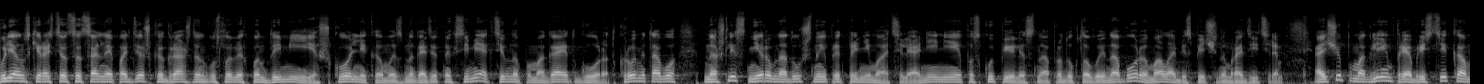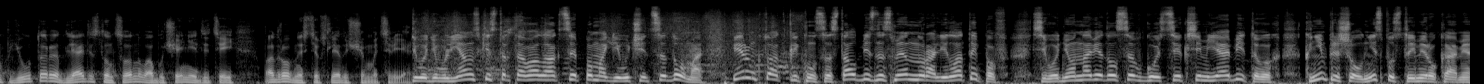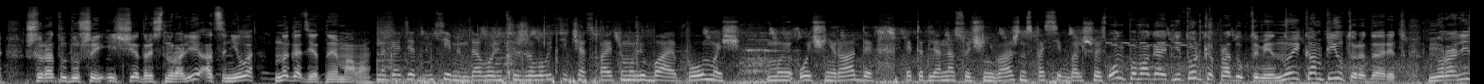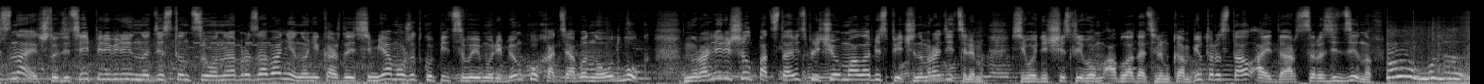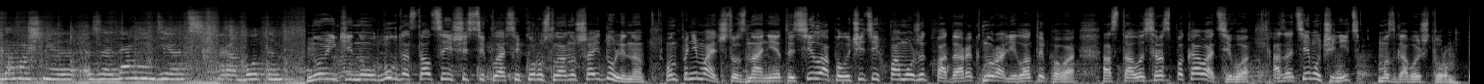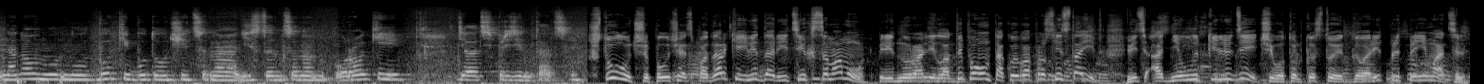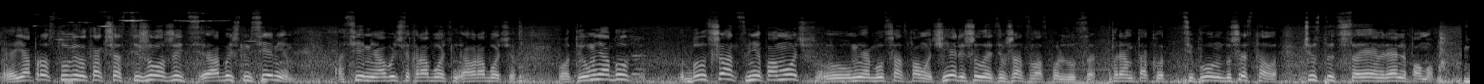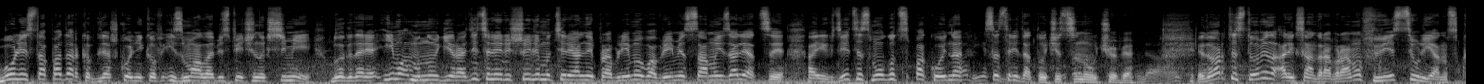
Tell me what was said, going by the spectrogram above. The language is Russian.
В Ульяновске растет социальная поддержка граждан в условиях пандемии. Школьникам из многодетных семей активно помогает город. Кроме того, нашлись неравнодушные предприниматели. Они не поскупились на продуктовые наборы малообеспеченным родителям. А еще помогли им приобрести компьютеры для дистанционного обучения детей. Подробности в следующем материале. Сегодня в Ульяновске стартовала акция «Помоги учиться дома». Первым, кто откликнулся, стал бизнесмен Нурали Латыпов. Сегодня он наведался в гости к семье Обитовых. К ним пришел не с пустыми руками. Широко Широту души и щедрость Нурали оценила многодетная мама. Многодетным семьям довольно тяжело сейчас, поэтому любая помощь, мы очень рады. Это для нас очень важно. Спасибо большое. Он помогает не только продуктами, но и компьютеры дарит. Нурали знает, что детей перевели на дистанционное образование, но не каждая семья может купить своему ребенку хотя бы ноутбук. Нурали решил подставить плечо малообеспеченным родителям. Сегодня счастливым обладателем компьютера стал Айдар Саразидзинов. Ну, буду домашнее задания делать, работы. Новенький ноутбук достался и шестикласснику Руслану Шайдулину. Он понимает, что знание – это сила, а получить их поможет подарок Нурали Латыпова. Осталось распаковать его, а затем учинить мозговой штурм. На новом ноутбуке буду учиться на дистанционном уроке, делать презентации. Что лучше, получать подарки или дарить их самому? Перед Нурали Латыповым такой вопрос не стоит. Ведь одни улыбки людей, чего только стоит, говорит предприниматель. Я просто увидел, как сейчас тяжело тяжело жить обычным семьям, а семьям обычных рабочих. Вот. И у меня был был шанс мне помочь, у меня был шанс помочь. Я решил этим шансом воспользоваться. Прям так вот тепло на душе стало. Чувствуется, что я им реально помог. Более ста подарков для школьников из малообеспеченных семей. Благодаря им многие родители решили материальные проблемы во время самоизоляции, а их дети смогут спокойно сосредоточиться на учебе. Эдуард Истомин, Александр Абрамов, Вести Ульяновск.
